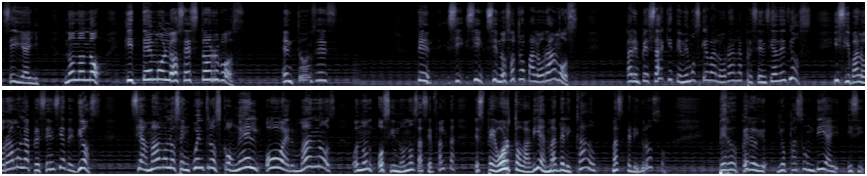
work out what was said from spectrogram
sigue ahí. No, no, no. Quitemos los estorbos. Entonces, si nosotros valoramos para empezar, que tenemos que valorar la presencia de Dios. Y si valoramos la presencia de Dios, si amamos los encuentros con Él, oh hermanos, o, no, o si no nos hace falta, es peor todavía, es más delicado, más peligroso. Pero, pero yo, paso un día y, si,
